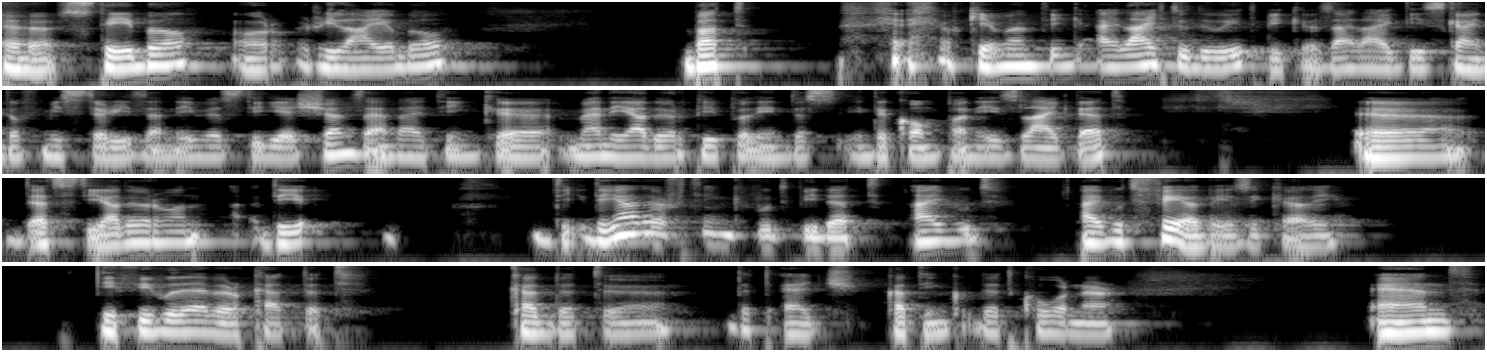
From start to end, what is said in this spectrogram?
uh, stable or reliable. But okay, one thing I like to do it because I like these kind of mysteries and investigations, and I think uh, many other people in this in the companies like that. Uh, that's the other one. The the, the other thing would be that I would I would fail basically if we would ever cut that cut that uh, that edge, cutting that corner. And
